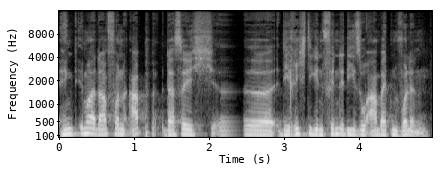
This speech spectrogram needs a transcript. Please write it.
hängt immer davon ab, dass ich äh, die richtigen finde, die so arbeiten wollen.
